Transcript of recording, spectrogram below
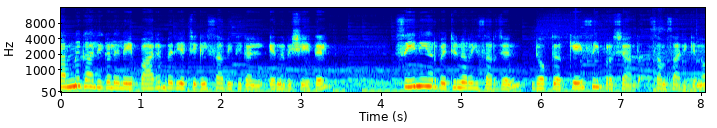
കന്നുകാലികളിലെ പാരമ്പര്യ ചികിത്സാവിധികൾ എന്ന വിഷയത്തിൽ senior veterinary surgeon doctor K C Prashanth സംസാരിക്കുന്നു.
